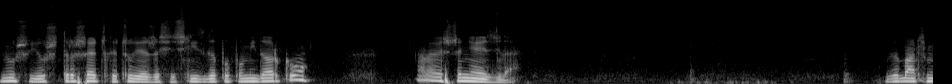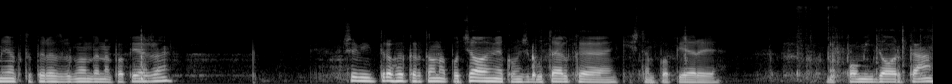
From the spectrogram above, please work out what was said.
Już, już troszeczkę czuję, że się ślizga po pomidorku, ale jeszcze nie jest źle. Zobaczmy jak to teraz wygląda na papierze. Czyli trochę kartona pociąłem, jakąś butelkę, jakieś tam papiery, pomidorka.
